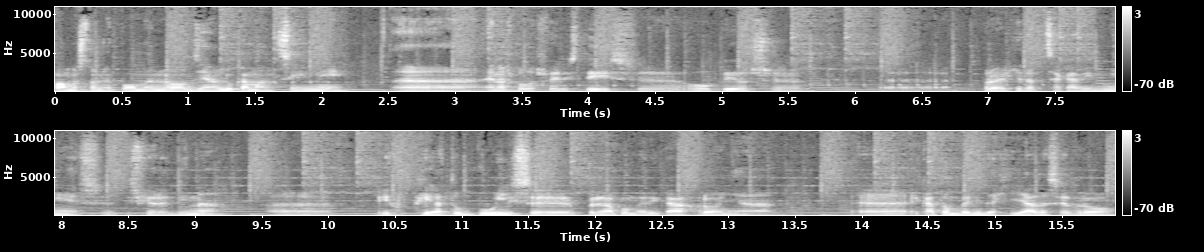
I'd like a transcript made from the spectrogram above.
Πάμε στον επόμενο, Gianluca Mancini, ε, ένας ποδοσφαιριστής ε, ο οποίος προέρχεται από τις Ακαδημίες της Φιωρεντίνα, η οποία τον πούλησε πριν από μερικά χρόνια 150.000 ευρώ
